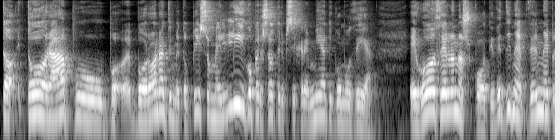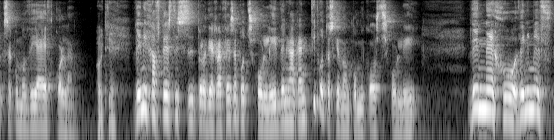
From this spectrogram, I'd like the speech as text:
Το- τώρα που μπο- μπορώ να αντιμετωπίσω με λίγο περισσότερη ψυχραιμία την κωμωδία. Εγώ θέλω να σου πω ότι δεν, την, έ- δεν έπαιξα κωμωδία εύκολα. Οκ. Δεν είχα αυτές τις προδιαγραφές από τη σχολή, δεν είχα κάνει τίποτα σχεδόν κωμικό στη σχολή. Δεν, έχω, δεν είμαι φ-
